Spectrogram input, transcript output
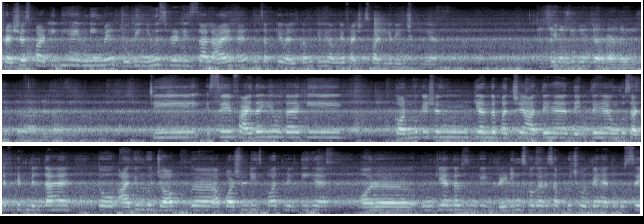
फ्रेशर्स पार्टी भी है इवनिंग में जो भी न्यू स्टूडेंट इस साल आए हैं उन सबके वेलकम के लिए हमने फ्रेशर्स पार्टी अरेंज की है। इससे बच्चों को क्या फ़ायदा हो सकता है आगे जाके? जी इससे फ़ायदा ये होता है कि कॉन्वोकेशन के अंदर बच्चे आते हैं देखते हैं उनको सर्टिफिकेट मिलता है तो आगे उनको जॉब अपॉर्चुनिटीज़ बहुत मिलती है और उनके अंदर उनकी ग्रेडिंग्स वगैरह सब कुछ होते हैं तो उससे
